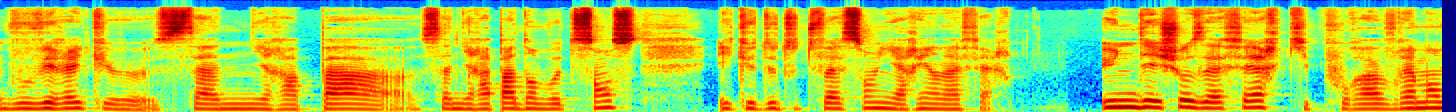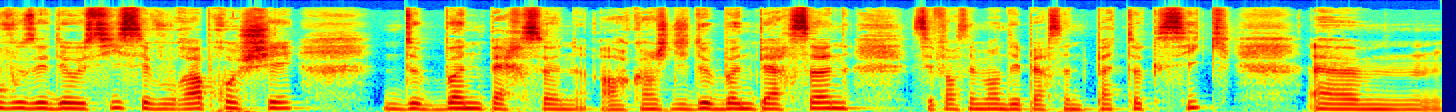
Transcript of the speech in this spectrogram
vous verrez que ça n'ira pas ça n'ira pas dans votre sens et que de toute façon il n'y a rien à faire. Une des choses à faire qui pourra vraiment vous aider aussi, c'est vous rapprocher de bonnes personnes. Alors quand je dis de bonnes personnes, c'est forcément des personnes pas toxiques. Euh,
